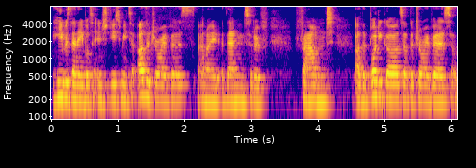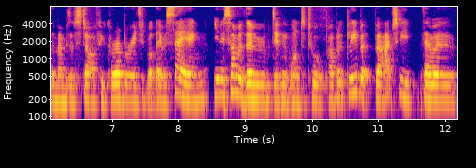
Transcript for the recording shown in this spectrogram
he was then able to introduce me to other drivers, and I then sort of found other bodyguards, other drivers, other members of staff who corroborated what they were saying. You know, some of them didn't want to talk publicly, but but actually there were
